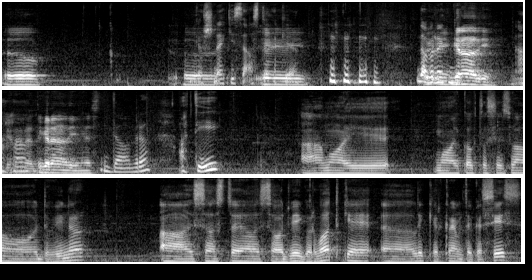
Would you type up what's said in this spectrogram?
uh, Još neki sastojak je. Dobro, neki... Granadin. Aha. Granadin, jeste. Dobro. A ti? A moj, moj koktel se zvao The Winner. A sastojao se od vigor vodke, uh, liker krem de cassis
